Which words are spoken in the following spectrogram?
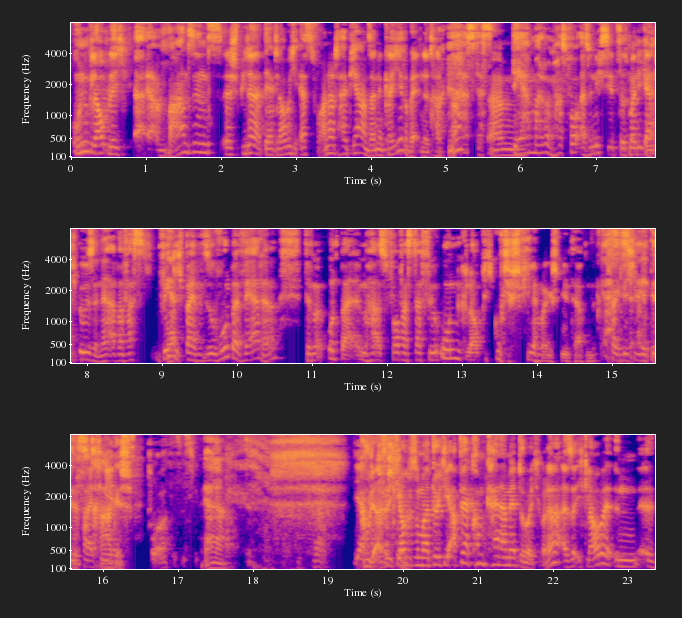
Unglaublich, äh, Wahnsinnsspieler, der glaube ich erst vor anderthalb Jahren seine Karriere beendet hat. Ne? Krass, dass ähm, der mal beim HSV, also nicht jetzt, das meine ich gar ja. nicht böse, ne, aber was wirklich ja. bei sowohl bei Werder und beim HSV, was da für unglaublich gute Spieler mal gespielt haben, ja, verglichen ist, mit den Falken. Tragisch. Boah, das ist ja. ja. Ja, Gut, also ich glaube, so mal durch die Abwehr kommt keiner mehr durch, oder? Also ich glaube, in, äh,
